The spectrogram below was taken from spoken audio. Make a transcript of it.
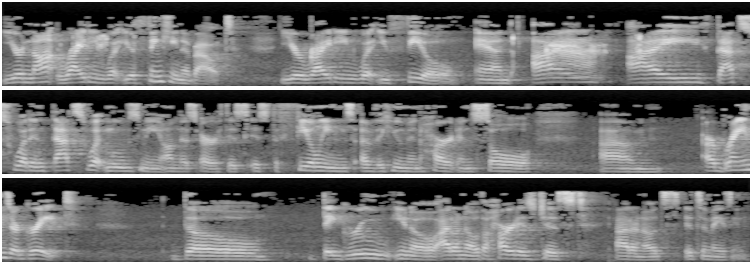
you're not writing what you're thinking about. You're writing what you feel. And i i that's what that's what moves me on this earth is is the feelings of the human heart and soul. Um, our brains are great though they grew, you know, I don't know, the heart is just, I don't know, it's it's amazing.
